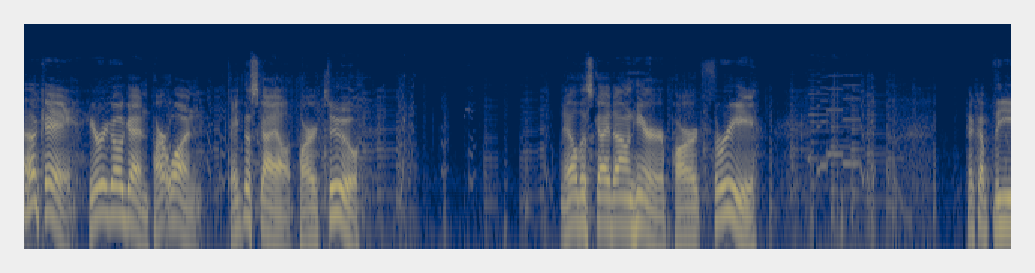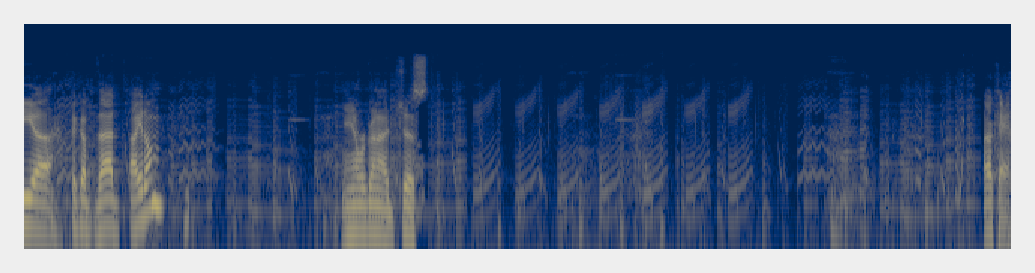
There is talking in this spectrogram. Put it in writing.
Okay, here we go again. Part one. Take this guy out. Part two. Nail this guy down here. Part three. Pick up the uh, pick up that item, and we're gonna just okay.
